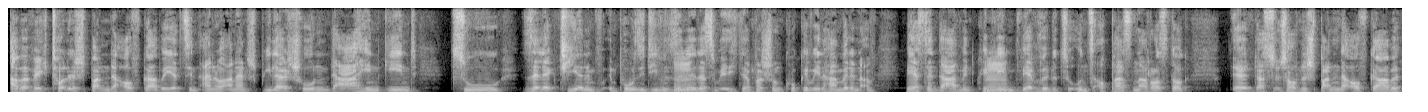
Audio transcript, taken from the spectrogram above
Aber welch tolle, spannende Aufgabe, jetzt den einen oder anderen Spieler schon dahingehend zu selektieren im, im positiven Sinne, dass ich doch mal schon gucke, wen haben wir denn, auf, wer ist denn da, wen, wen, wer würde zu uns auch passen nach Rostock. Äh, Das ist auch eine spannende Aufgabe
